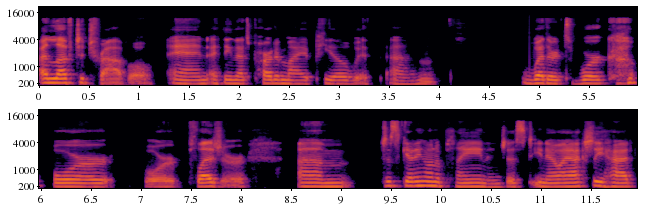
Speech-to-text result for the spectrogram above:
i love to travel and i think that's part of my appeal with um, whether it's work or or pleasure. Um, just getting on a plane and just you know i actually had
